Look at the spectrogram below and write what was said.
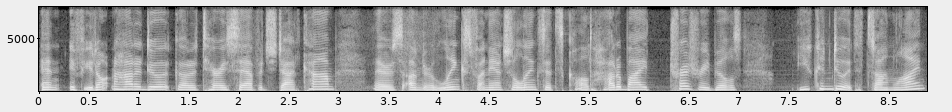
and if you don't know how to do it, go to terrysavage.com. There's under links, financial links. It's called How to Buy Treasury Bills. You can do it. It's online.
